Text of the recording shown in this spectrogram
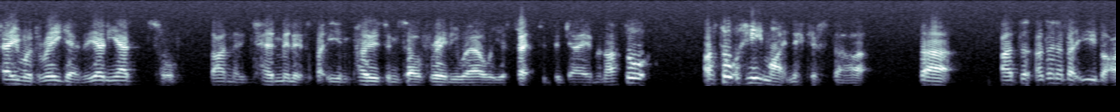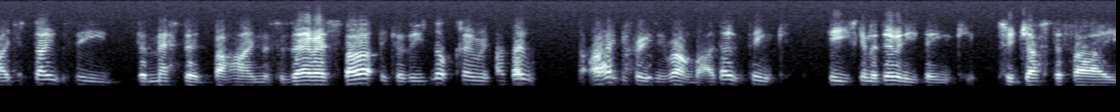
Jay Rodriguez, he only had sort of I don't know ten minutes, but he imposed himself really well. He affected the game, and I thought, I thought he might nick a start, but. I don't, know about you, but I just don't see the method behind the Caceres start because he's not going. I don't I hope he proves me wrong, but I don't think he's going to do anything to justify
